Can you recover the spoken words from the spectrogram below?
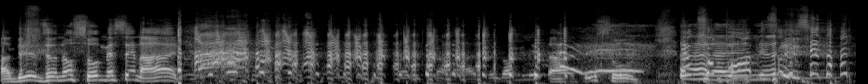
Adriles, eu não sou mercenário. Sou militar, eu soldo. Eu que sou pobre, sou mercenário.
